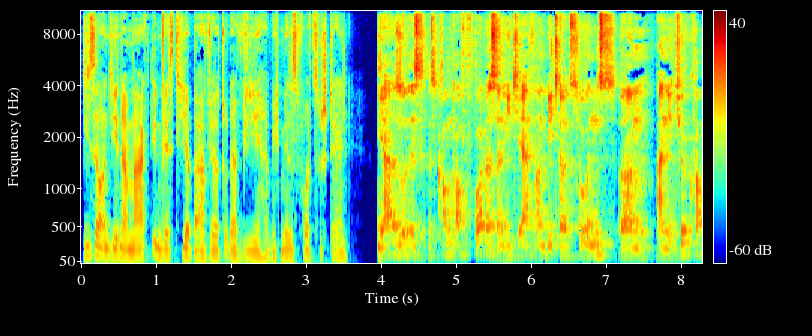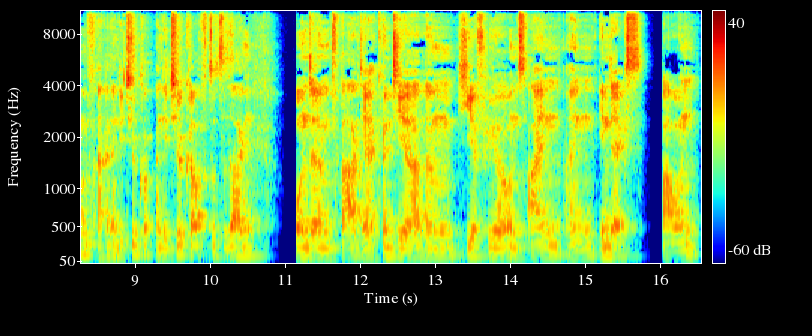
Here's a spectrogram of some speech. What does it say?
dieser und jener Markt investierbar wird? Oder wie habe ich mir das vorzustellen? Ja, also es, es kommt oft vor, dass ein ETF-Anbieter zu uns ähm, an die Tür kommt, äh, an, die Tür, an die Tür klopft sozusagen und ähm, fragt, ja, könnt ihr ähm, hier für uns einen Index bauen?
